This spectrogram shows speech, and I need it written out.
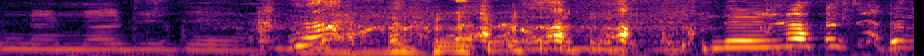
눌러주세요. 눌러주세요. 눌러주세요.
